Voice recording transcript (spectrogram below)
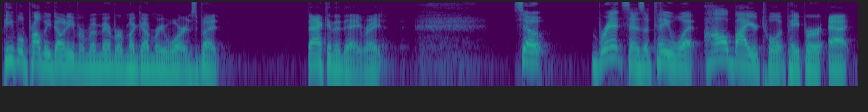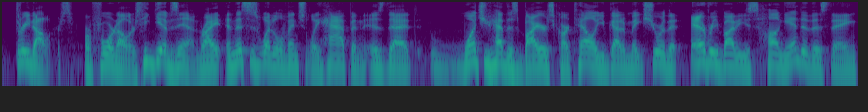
People probably don't even remember Montgomery Wards, but back in the day, right? So Brent says, I'll tell you what, I'll buy your toilet paper at $3 or $4. He gives in, right? And this is what will eventually happen is that once you have this buyer's cartel, you've got to make sure that everybody's hung into this thing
